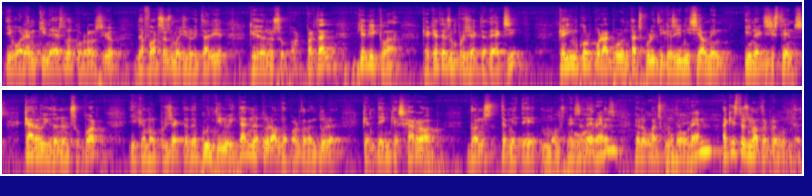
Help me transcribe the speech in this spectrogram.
i veurem quina és la correlació de forces majoritària que hi dona suport. Per tant, quedi clar que aquest és un projecte d'èxit, que ha incorporat voluntats polítiques inicialment inexistents que ara li donen suport i que amb el projecte de continuïtat natural de PortAventura, que entenc que és Hard Rock, doncs també té molts més adeptes que no pots Ho- comptar. Aquesta és una altra pregunta.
